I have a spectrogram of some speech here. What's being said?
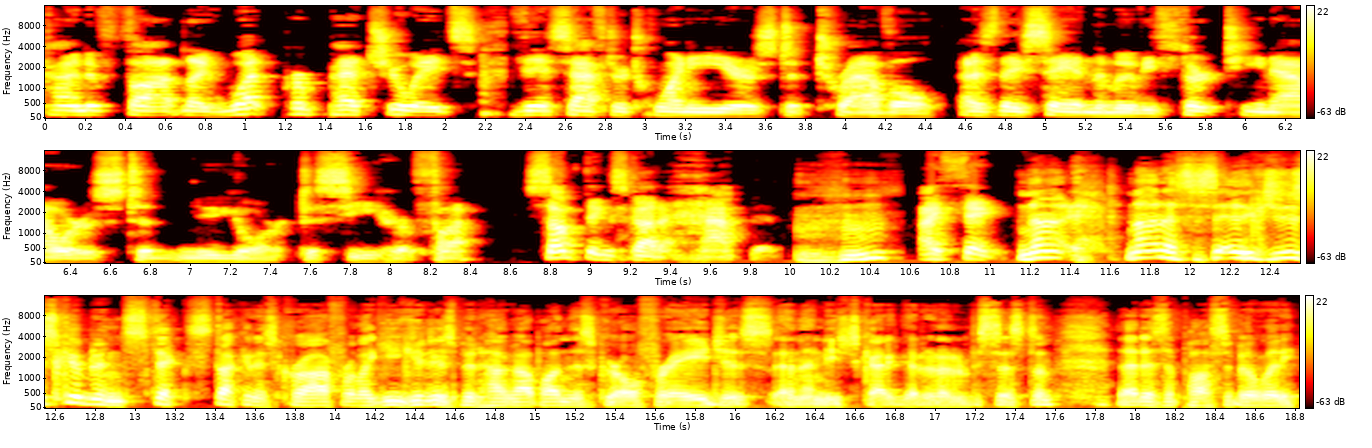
kind of thought. Like, what perpetuates this after 20 years to travel, as they say in the movie, 13 hours to New York to see her? Fi- Something's gotta happen. Mm-hmm. I think. Not, not necessarily. He just could have been stick, stuck in his craw for like he could have just been hung up on this girl for ages, and then he's got to get it out of his system. That is a possibility.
